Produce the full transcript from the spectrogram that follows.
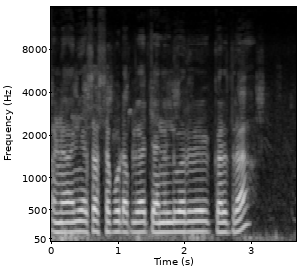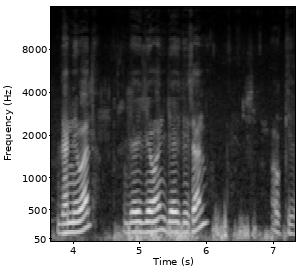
आणि आणि सपोर्ट आपल्या चॅनलवर करत राहा. धन्यवाद. जय जवान जय किसान. ओके.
